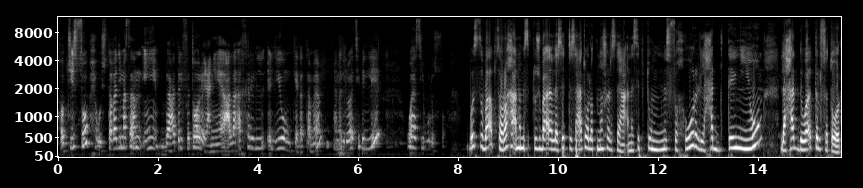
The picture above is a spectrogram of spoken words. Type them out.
حطيه الصبح واشتغلي مثلا إيه بعد الفطار يعني على آخر ال- اليوم كده تمام؟ أنا دلوقتي بالليل وهسيبه للصبح. بصوا بقى بصراحة أنا ما سبتوش بقى لا ست ساعات ولا 12 ساعة. أنا سبته من السحور لحد تاني يوم لحد وقت الفطار.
